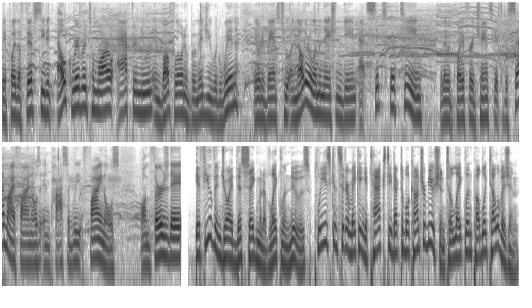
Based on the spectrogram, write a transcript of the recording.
They play the fifth seeded Elk River tomorrow afternoon in Buffalo, and if Bemidji would win, they would advance to another elimination game at 615 where they would play for a chance to get to the semifinals and possibly finals on Thursday. If you've enjoyed this segment of Lakeland News, please consider making a tax-deductible contribution to Lakeland Public Television.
